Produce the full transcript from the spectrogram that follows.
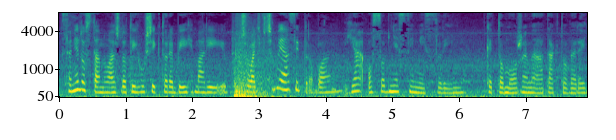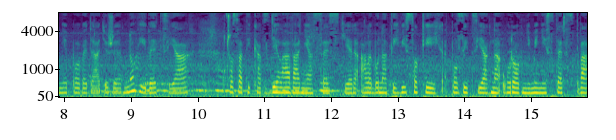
sa nedostanú až do tých uší, ktoré by ich mali počúvať. V čom je asi problém? Ja osobne si myslím, keď to môžeme a takto verejne povedať, že v mnohých veciach, čo sa týka vzdelávania sestier alebo na tých vysokých pozíciách na úrovni ministerstva,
